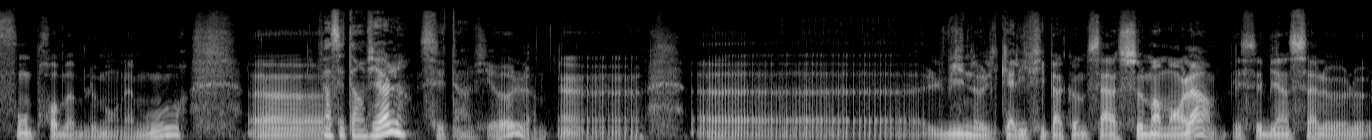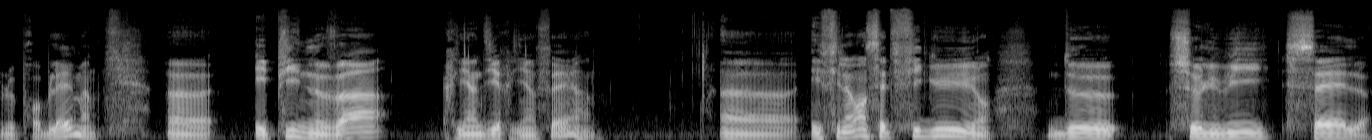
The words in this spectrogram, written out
font probablement l'amour. Euh, enfin c'est un viol. c'est un viol. Euh, euh, lui ne le qualifie pas comme ça à ce moment-là, et c'est bien ça le, le- le problème. Euh, et puis il ne va rien dire, rien faire. Euh, et finalement, cette figure de celui, celle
